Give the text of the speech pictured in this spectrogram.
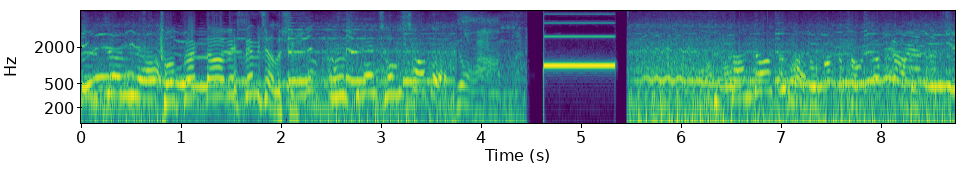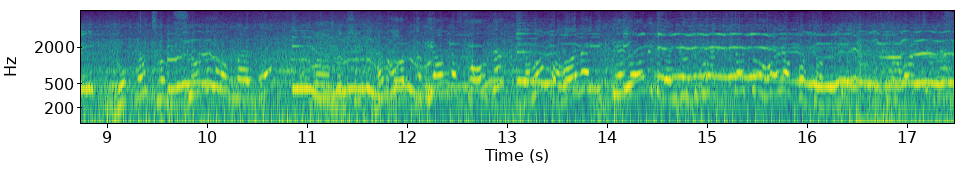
Öleceğim ya. toprak daha besle mi çalışır? Ön fren çalışmadı. Yok amma. Kilitlendi ön fren. Toprakta çalışmaz ya abi. Yok lan çalışıyordu normalde. Armağanında bir şey. Ben arka bir anda saldım tamam mı? Hala gitmeye devam ediyor. Ben gözü bıraktıktan sonra hala paç attı. Yavaşça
